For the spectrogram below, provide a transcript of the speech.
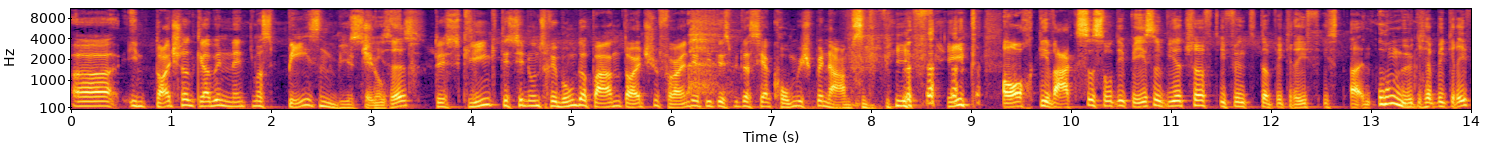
Äh, in Deutschland, glaube ich, nennt man es Besenwirtschaft. So ist es. Das klingt, das sind unsere wunderbaren deutschen Freunde, die das wieder sehr komisch benamsen, wie ich finde. Auch gewachsen, so die Besenwirtschaft. Ich finde, der Begriff ist ein unmöglicher Begriff,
